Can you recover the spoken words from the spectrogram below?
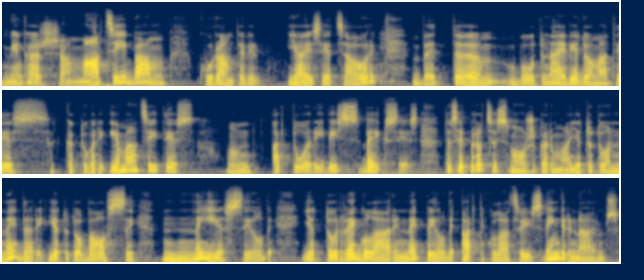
vienkāršām mācībām, kurām tev ir jāiziet cauri, bet um, būtu naivi iedomāties, ka tu vari iemācīties un ar to arī viss beigsies. Tas ir process mūža garumā. Ja tu to nedari, ja tu to balsi neiesildi, ja tu regulāri nepildi artikulācijas vingrinājumus,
